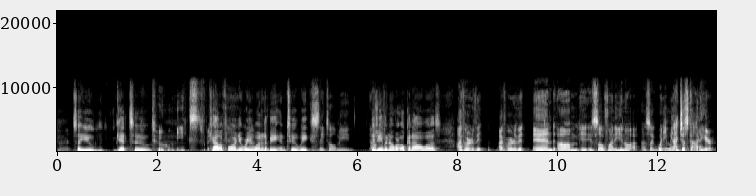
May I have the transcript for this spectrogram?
Right. So you get to Two weeks. California where you wanted to be in two weeks. They told me. Did you even know where Okinawa was? I've heard of it. I've heard of it, and um, it- it's so funny. You know, I I was like, "What do you mean? I just got here."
